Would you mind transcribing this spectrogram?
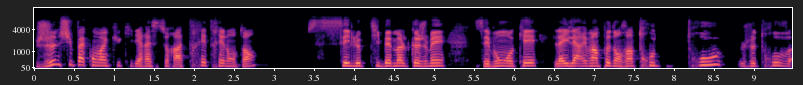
Je ne suis pas convaincu qu'il y restera très très longtemps. C'est le petit bémol que je mets. C'est bon, ok. Là, il arrive un peu dans un trou, trou, je trouve,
